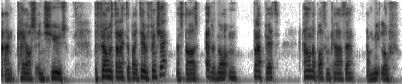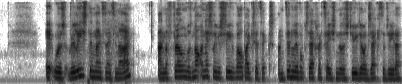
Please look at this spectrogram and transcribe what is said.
and chaos ensues. The film is directed by David Fincher and stars Edward Norton, Brad Pitt, Helena Bonham Carter, and Meatloaf. It was released in 1999, and the film was not initially received well by critics and didn't live up to the expectations of the studio executives either.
